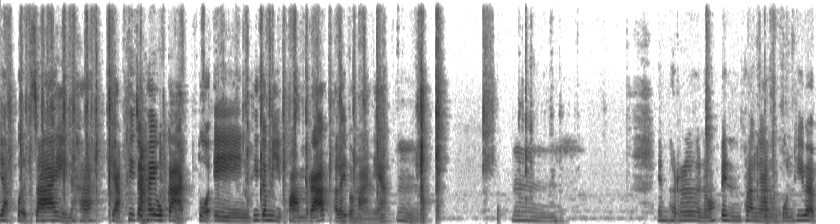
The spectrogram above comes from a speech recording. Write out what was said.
อยากเปิดใจนะคะ อยากที่จะให้โอกาสตัวเองที่จะมีความรักอะไรประมาณเนี้ย อืม อืม Emperor เนาะเป็นพลังงานของคนที่แบบ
